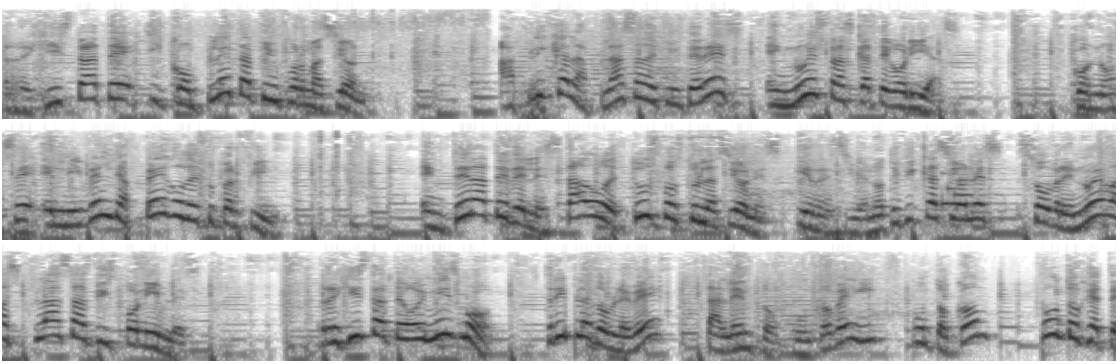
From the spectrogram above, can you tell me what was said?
Regístrate y completa tu información. Aplica la plaza de tu interés en nuestras categorías Conoce el nivel de apego de tu perfil. Entérate del estado de tus postulaciones y recibe notificaciones sobre nuevas plazas disponibles. Regístrate hoy mismo www.talento.bi.com.gt.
